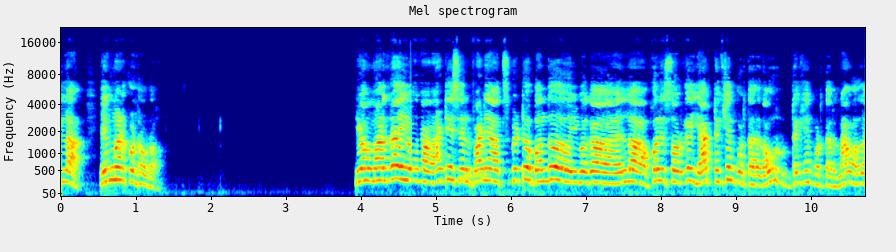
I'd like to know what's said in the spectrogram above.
ಇಲ್ಲ. ಹೆಂಗ್ ಮಾಡ್ಕೊಂಡ್ರು ಅವರು? ಇವಾಗ ಮಾಡಿದ್ರೆ ಇವಾಗ ಆರ್ ಟಿ ಸಿ ಪಾಣಿ ಹಾಕ್ಸ್ಬಿಟ್ಟು ಬಂದು ಇವಾಗ ಎಲ್ಲ ಪೊಲೀಸ್ ಅವ್ರಿಗೆ ಯಾರು ಟೆನ್ಷನ್ ಕೊಡ್ತಾರೆ ಅವ್ರು ಟೆನ್ಷನ್ ಕೊಡ್ತಾರೆ ನಾವಲ್ಲ.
